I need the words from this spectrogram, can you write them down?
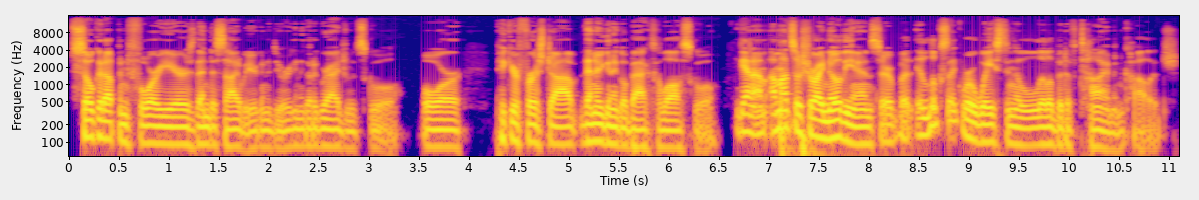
soak it up in four years, then decide what you're going to do. Are you going to go to graduate school or pick your first job? Then you're you going to go back to law school? Again, I'm, I'm not so sure I know the answer, but it looks like we're wasting a little bit of time in college.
